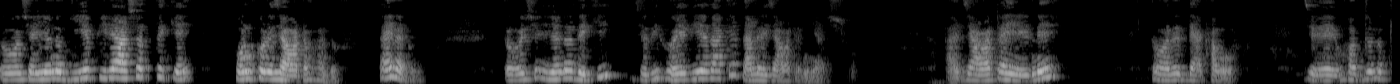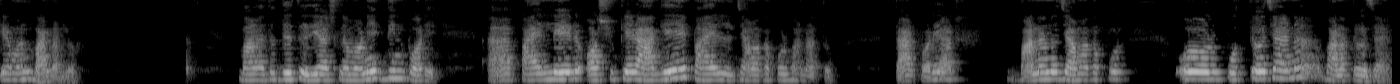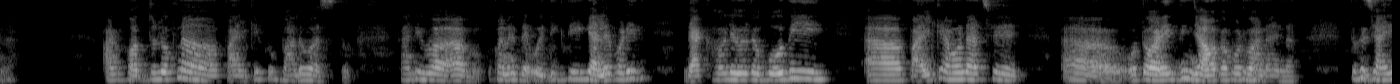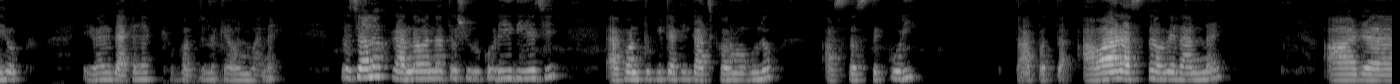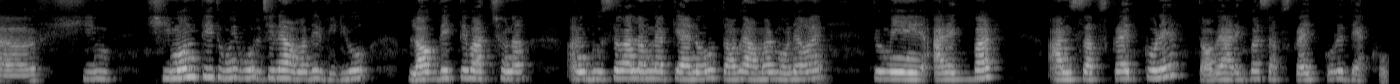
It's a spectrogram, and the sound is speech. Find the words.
তো সেই জন্য গিয়ে ফিরে আসার থেকে ফোন করে যাওয়াটা ভালো, তাই না গো? তো সেই জন্য দেখি যদি হয়ে গিয়ে থাকে তাহলে ওই জামাটা নিয়ে আসব। আর জামাটা এনে তোমাদের দেখাবো যে ভদ্রলোক কেমন বানালো। বানাতে দিতে দিয়ে আসলাম অনেক দিন পরে পায়েলের অসুখের আগে পায়েল জামা কাপড় বানাতো। তারপরে আর বানানো জামা কাপড় ওর পরতেও চায় না, বানাতেও চায় না। আর ভদ্রলোক না পায়েলকে খুব ভালোবাসতো। খালি ওখানে ওই দিক দিয়ে গেলে পরেই দেখা হলে বলতো, বৌদি পায়েল কেমন আছে? ও তো অনেকদিন জামা কাপড় বানায় না। তো যাই হোক, এবারে দেখা যাক ভদ্রলোক কেমন বানায়। তো চলো, রান্নাবান্না তো শুরু করেই দিয়েছি। এখন টুকিটাকি কাজকর্মগুলো আস্তে আস্তে করি। তারপর তো আবার আসতে হবে রান্নায়। আর সিম সীমন্তী তুমি বলছিলে আমাদের ভিডিও ব্লগ দেখতে পাচ্ছ না। আমি বুঝতে পারলাম না কেন, তবে আমার মনে হয় তুমি আরেকবার আনসাবস্ক্রাইব করে, তবে আরেকবার সাবস্ক্রাইব করে দেখো।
